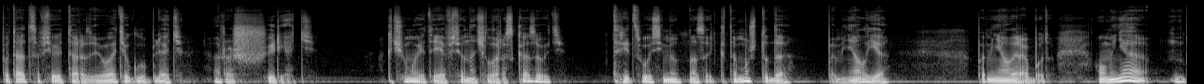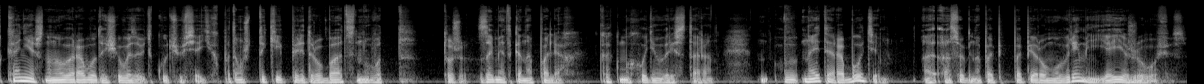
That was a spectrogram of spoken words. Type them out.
Пытаться все это развивать, углублять, расширять. К чему это я все начал рассказывать? 38 минут назад. К тому, что да, поменял я. Поменял я работу. У меня, конечно, новая работа еще вызовет кучу всяких, потому что такие передрубаться, ну вот тоже заметка на полях, как мы ходим в ресторан. На этой работе, а, особенно по, по первому времени, я езжу в офис.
